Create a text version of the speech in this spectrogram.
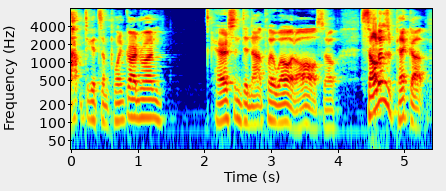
to get some point guard run. Harrison did not play well at all. So Selden's a pickup.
